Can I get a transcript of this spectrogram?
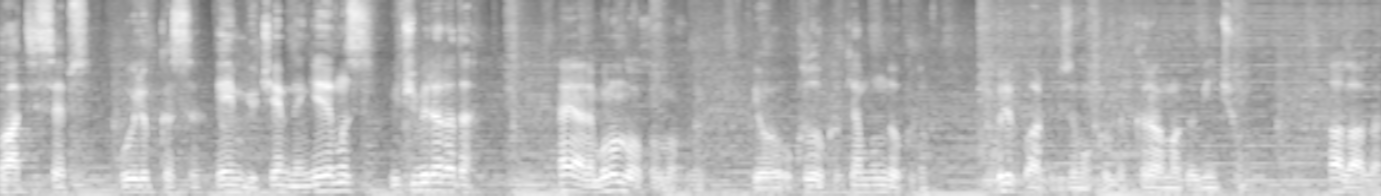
Quadriceps, uyluk kası, hem güç hem denge hem hız. Üçü bir arada. He yani bunun da okulun okulu. Yo okul okurken bunu da okudum. Kulüp vardı bizim okulda. Krav Maga, Wing Chun. Allah Allah.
